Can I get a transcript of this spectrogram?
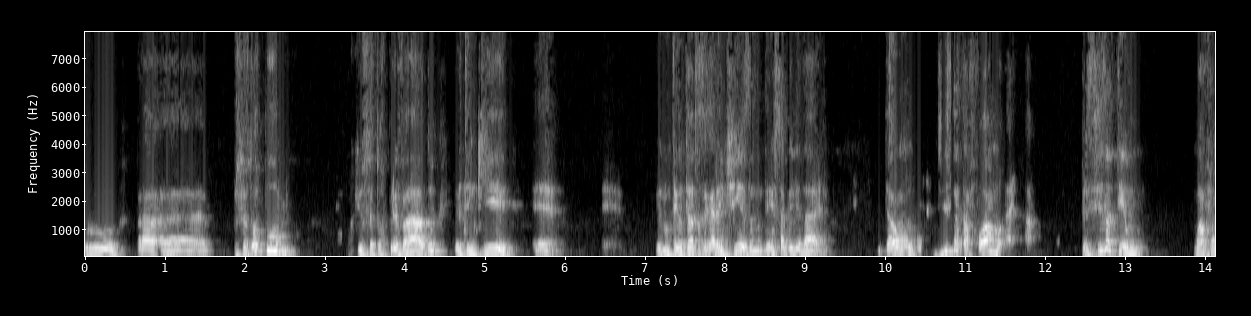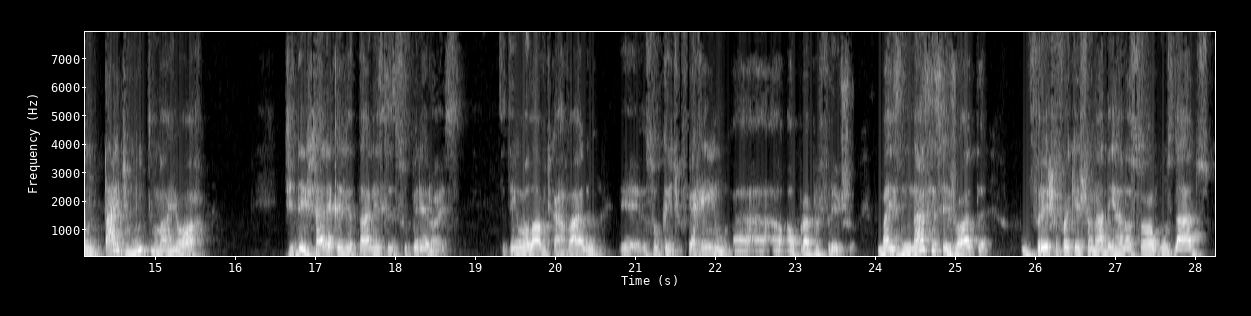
o uh, setor público. Porque o setor privado, eu tenho que. É, é, eu não tenho tantas garantias, eu não tenho estabilidade. Então, de certa forma, precisa ter um, uma vontade muito maior de deixar de acreditar nesses super-heróis. Você tem o Olavo de Carvalho, é, eu sou crítico ferrenho ao próprio Freixo, mas na CCJ, o Freixo foi questionado em relação a alguns dados.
